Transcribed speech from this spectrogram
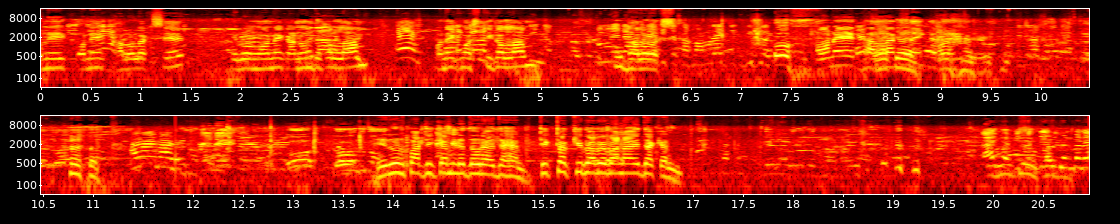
অনেক অনেক ভালো লাগছে। এবং অনেক আনন্দ করলাম অনেক মাস্তি করলাম খুব ভালো লাগছে। অনেক ভালো. লাগছে। হিরোর পার্টি কেমনে দৌড়ায় দেখেন টিকটক কীভাবে বানায় দেখেন মানে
